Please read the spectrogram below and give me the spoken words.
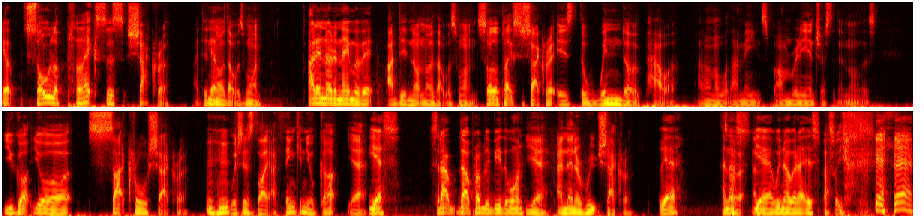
Yep. solar plexus chakra. I didn't Yep. know that was one. I didn't know the name of it. I did not know that was one. Solar plexus chakra is the window power. I don't know what that means, but I'm really interested in all this. You got your sacral chakra, Mm-hmm. which is like I think in your gut. Yeah, Yes. So that that'll probably be the one. yeah, and then a root chakra. Yeah. And So, that's and- yeah, we know where that is. That's what you,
